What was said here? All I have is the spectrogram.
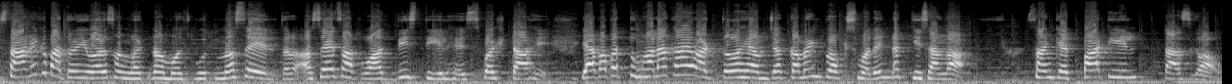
स्थानिक पातळीवर संघटना मजबूत नसेल तर असेच अपवाद दिसतील हे स्पष्ट आहे. याबाबत तुम्हाला काय वाटतं हे आमच्या कमेंट बॉक्समध्ये नक्की सांगा. संकेत पाटील तासगाव.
